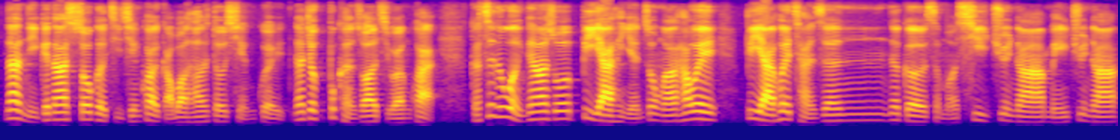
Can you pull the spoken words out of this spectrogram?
那你跟他收个几千块，搞不好他都嫌贵，那就不可能收到几万块。可是如果你跟他说壁癌很严重啊，它会壁癌会产生那个什么细菌啊、霉菌啊，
